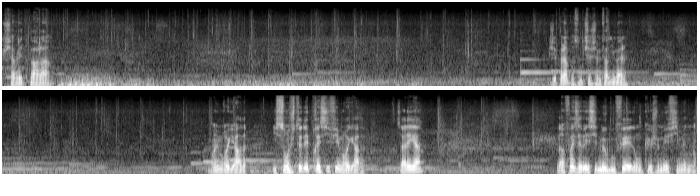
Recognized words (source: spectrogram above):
Je suis de par là. J'ai pas l'impression qu'il cherche à me faire du mal. Ils me regardent. Ils sont juste dépressifs, ils me regardent. Ça va les gars? La dernière fois, ils avaient essayé de me bouffer, donc je méfie maintenant.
